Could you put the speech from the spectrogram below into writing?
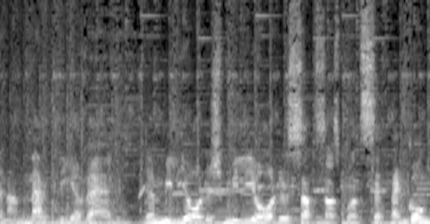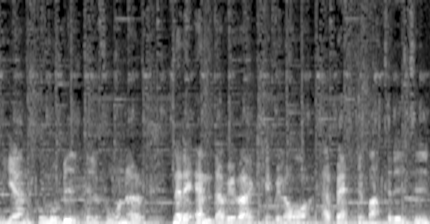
denna märkliga värld där miljarders miljarder satsas på att sätta gångjärn på mobiltelefoner när det enda vi verkligen vill ha är bättre batteritid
